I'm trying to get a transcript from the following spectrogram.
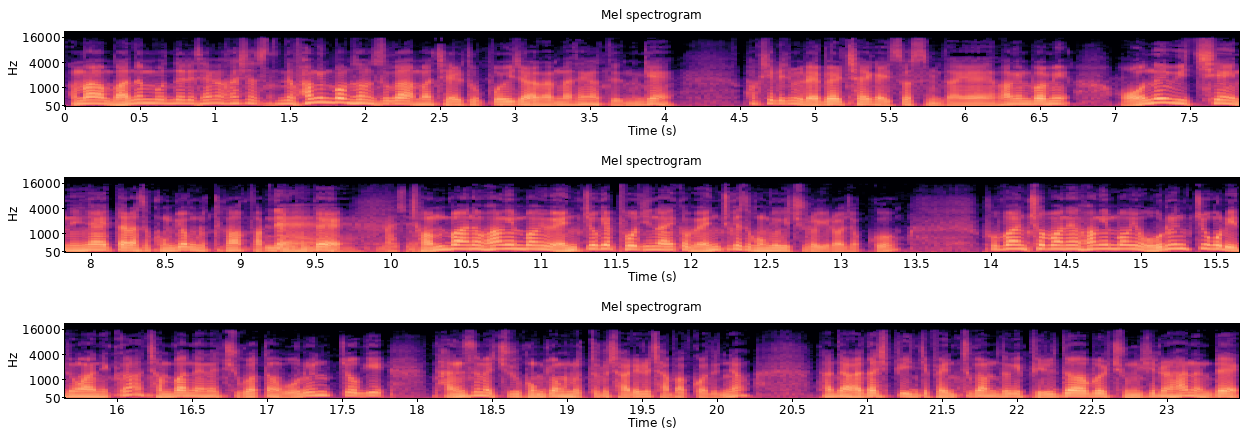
아마 많은 분들이 생각하셨을 텐데 황인범 선수가 아마 제일 돋보이지 않았나 생각 드는 게 확실히 좀 레벨 차이가 있었습니다. 예, 황인범이 어느 위치에 있느냐에 따라서 공격 루트가 확 바뀌었는데 네, 전반은 황인범이 왼쪽에 포진하니까 왼쪽에서 공격이 주로 이루어졌고 후반 초반에 황인범이 오른쪽으로 이동하니까 전반에는 죽었던 오른쪽이 단숨에 주 공격 루트로 자리를 잡았거든요. 다들 알다시피 이제 벤투 감독이 build-up을 중시를 하는데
